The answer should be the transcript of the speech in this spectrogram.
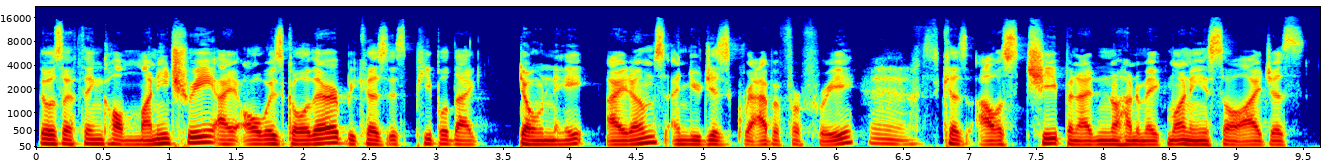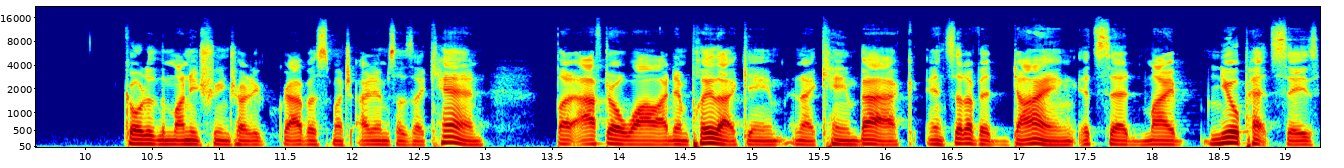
there was a thing called Money Tree. I always go there because it's people that donate items and you just grab it for free. Hmm. Because I was cheap and I didn't know how to make money, so I just go to the Money Tree and try to grab as much items as I can. But after a while, I didn't play that game, and I came back. Instead of it dying, it said my Neopet says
